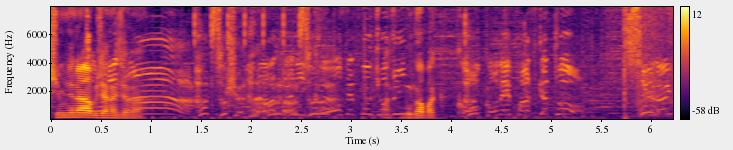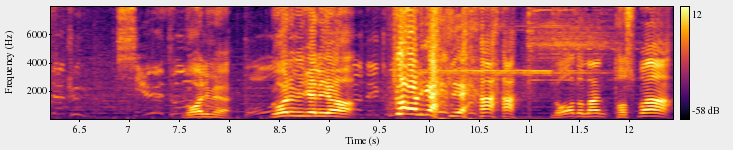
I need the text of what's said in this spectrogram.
Şimdi ne yapacaksın acaba? Bak buga bak. Gol mü? Gol mü geliyor? Gol geliyor. ne oldu lan Tospa?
